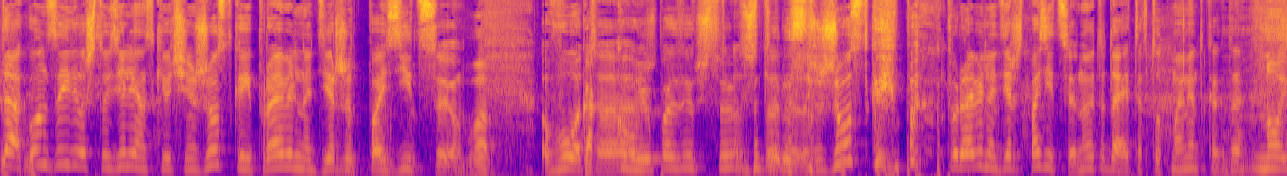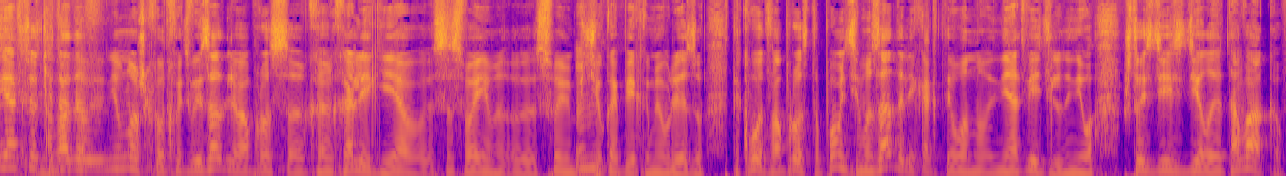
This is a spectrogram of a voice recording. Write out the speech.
Так, он заявил, что Зеленский очень жестко и правильно держит позицию. Вот. Какую э, позицию? Жестко и правильно держит позицию. Но это да, это в тот момент, когда... Но я все-таки тогда немножко, вот хоть вы и задали вопрос, э, к- коллеги, я со своим, э, своими пятью копейками влезу. Так вот, вопрос-то, помните, мы задали, как-то он не ответили на него, что здесь делает Аваков?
